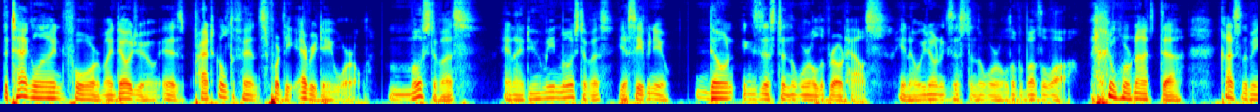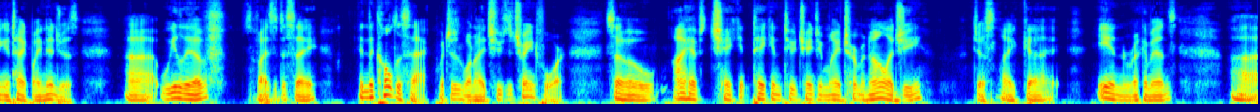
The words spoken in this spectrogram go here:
The tagline for my dojo is practical defense for the everyday world. Most of us, and I do mean most of us, yes, even you, don't exist in the world of Roadhouse. You know, we don't exist in the world of above the law. We're not uh, constantly being attacked by ninjas. Uh, we live, suffice it to say, in the cul-de-sac, which is what I choose to train for. So I have taken to changing my terminology, just like uh, Ian recommends, uh,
